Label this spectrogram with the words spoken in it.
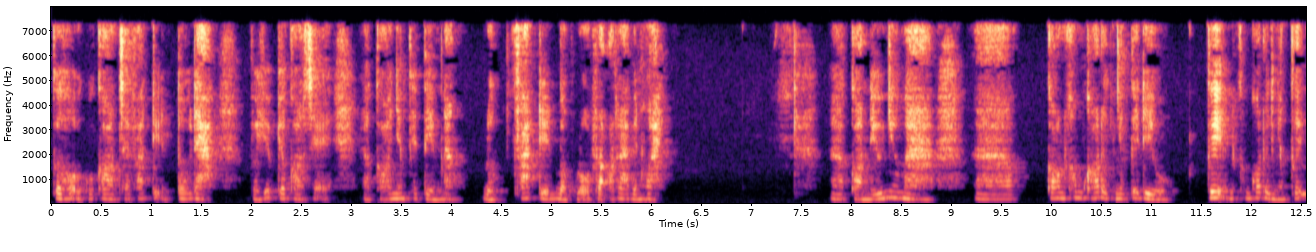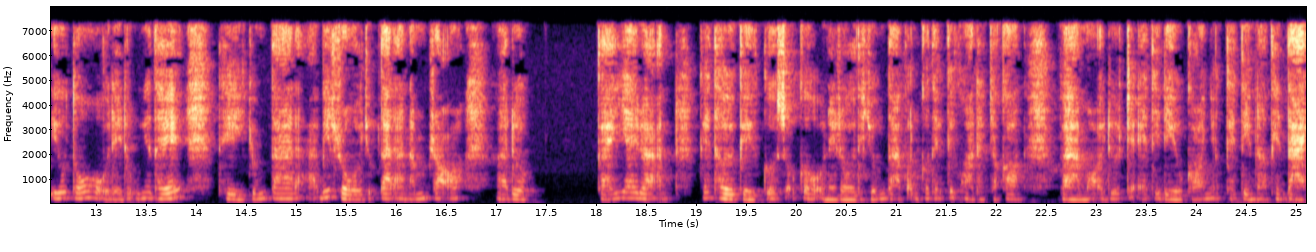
cơ hội của con sẽ phát triển tối đa và giúp cho con sẽ à, có những cái tiềm năng được phát triển bộc lộ rõ ra bên ngoài. À, còn nếu như mà à, con không có được những cái điều kiện không có được những cái yếu tố hội đầy đủ như thế thì chúng ta đã biết rồi chúng ta đã nắm rõ à, được cái giai đoạn cái thời kỳ cửa sổ cơ hội này rồi thì chúng ta vẫn có thể kích hoạt được cho con. Và mọi đứa trẻ thì đều có những cái tiềm năng thiên tài.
